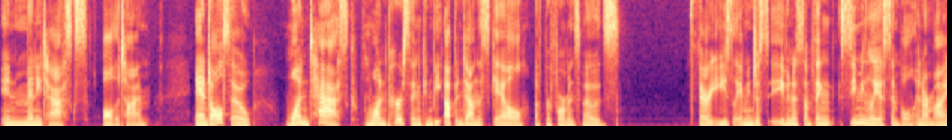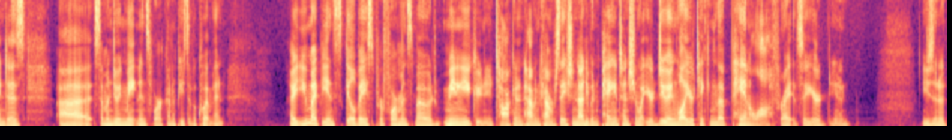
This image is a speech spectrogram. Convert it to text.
in many tasks all the time. And also, one task, one person can be up and down the scale of performance modes very easily. I mean, just even as something seemingly as simple in our mind as uh, someone doing maintenance work on a piece of equipment. Right, you might be in skill-based performance mode, meaning you could you're talking and having conversation, not even paying attention to what you're doing while you're taking the panel off, right? So you're you know using a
